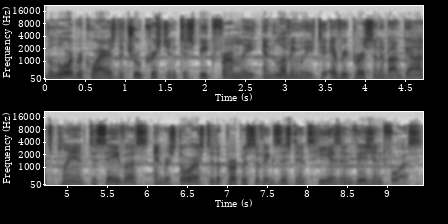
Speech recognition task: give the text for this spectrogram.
The Lord requires the true Christian to speak firmly and lovingly to every person about God's plan to save us and restore us to the purpose of existence He has envisioned for us.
